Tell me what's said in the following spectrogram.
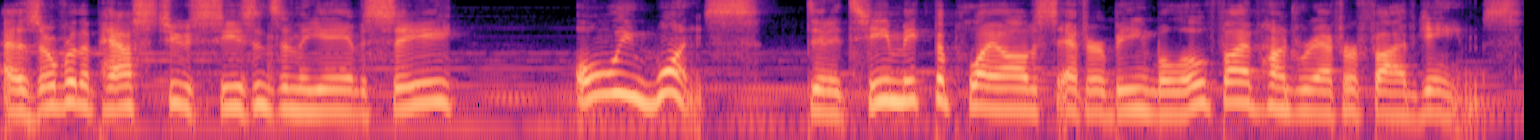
as over the past two seasons in the AFC, only once did a team make the playoffs after being below 500 after five games.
